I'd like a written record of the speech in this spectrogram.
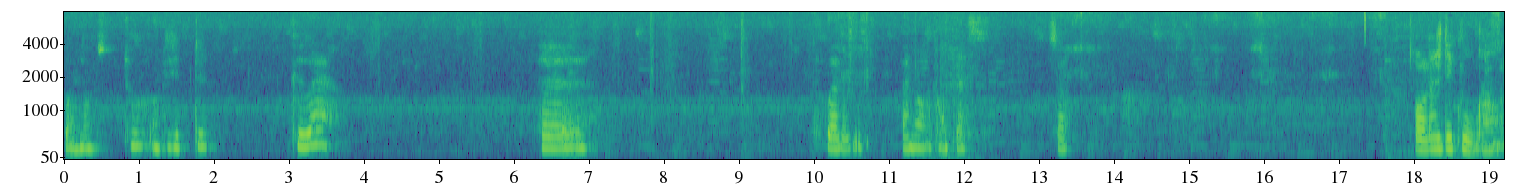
pendant ce tour, infligez deux. Quoi? Euh. Ouais, vas-y. Ah non, on remplace ça. Oh là, je découvre. Hein.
